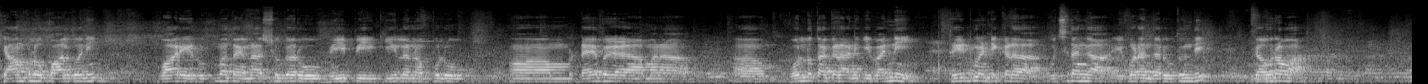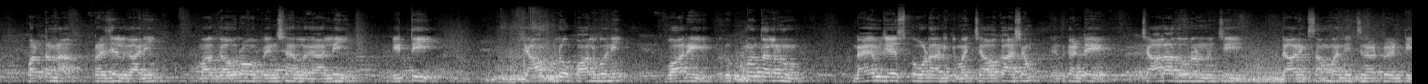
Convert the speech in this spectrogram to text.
క్యాంపులో పాల్గొని వారి రుగ్మతైన షుగరు బీపీ కీళ్ళ నొప్పులు డయాబె మన ఒళ్ళు తగ్గడానికి ఇవన్నీ ట్రీట్మెంట్ ఇక్కడ ఉచితంగా ఇవ్వడం జరుగుతుంది. గౌరవ పట్టణ ప్రజలు కానీ మా గౌరవ పెన్షన్లు కానీ ఇట్టి క్యాంపులో పాల్గొని వారి రుగ్మతలను నయం చేసుకోవడానికి మంచి అవకాశం. ఎందుకంటే చాలా దూరం నుంచి దానికి సంబంధించినటువంటి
